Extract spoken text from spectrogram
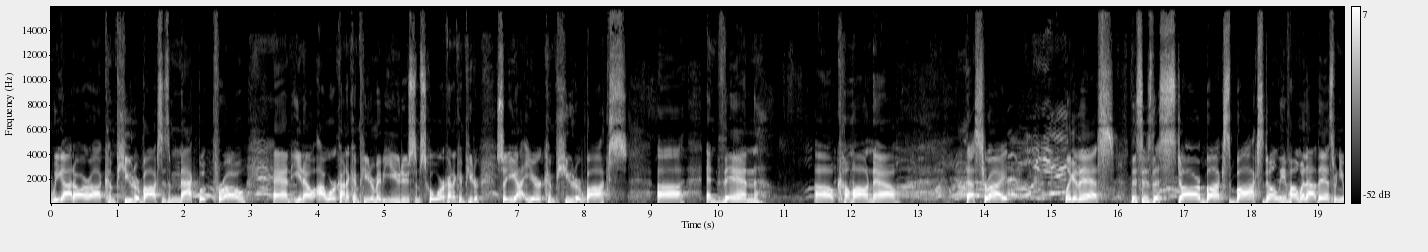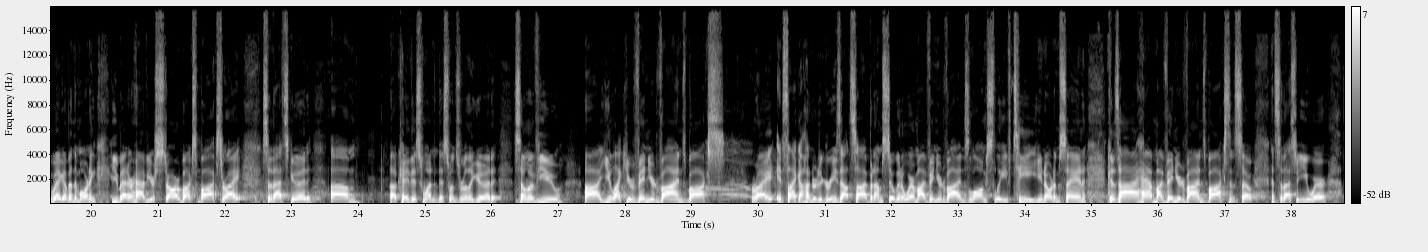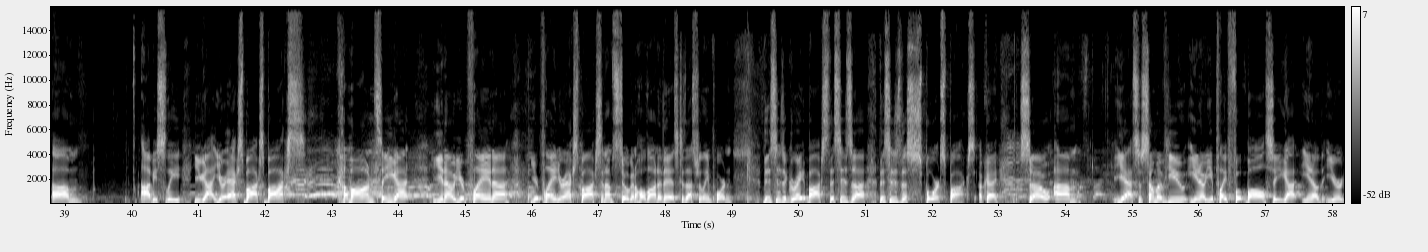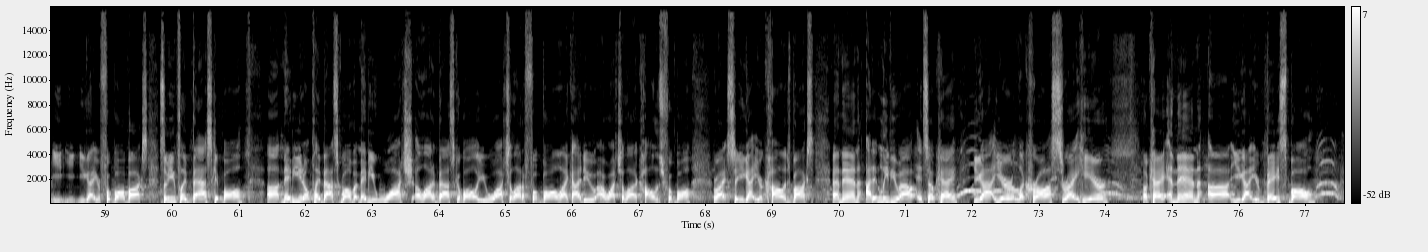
we got our uh, computer box. It's a MacBook Pro. And, you know, I work on a computer. Maybe you do some schoolwork on a computer. So you got your computer box. Uh, and then, oh, come on now. That's right. Look at this. This is the Starbucks box. Don't leave home without this. When you wake up in the morning, you better have your Starbucks box, right? So that's good. Um, okay, this one, this one's really good. Some of you, uh, you like your Vineyard Vines box right? It's like 100 degrees outside, but I'm still going to wear my Vineyard Vines long sleeve tee. You know what I'm saying? Because I have my Vineyard Vines box, and so and so that's what you wear. Um, obviously, you got your Xbox box. Come on, so you got, you know, you're playing, uh, you're playing your Xbox, and I'm still going to hold on to this because that's really important. This is a great box. This is, uh, this is the sports box. Okay, so um, yeah, so some of you, you know, you play football, so you got, you know, your, you, you got your football box. Some of you play basketball. Uh, maybe you don't play basketball, but maybe you watch a lot of basketball. you watch a lot of football, like I do. I watch a lot of college football, right? So you got your college box, and then I didn't leave you out. It's okay. You got your lacrosse right here, okay, and then uh, you got your baseball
